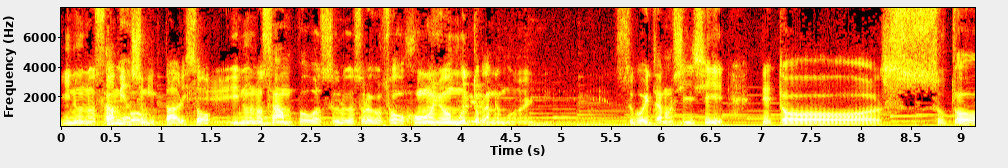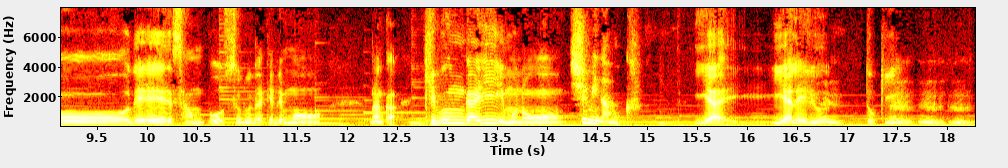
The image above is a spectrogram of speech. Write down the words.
犬のダ散歩趣味いっぱいありそう。犬の散歩をする、それこそ本を読むとかでもすごい楽しいし、えっと、外で散歩をするだけでも、なんか気分がいいものを趣味なのか。ややれる時うん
